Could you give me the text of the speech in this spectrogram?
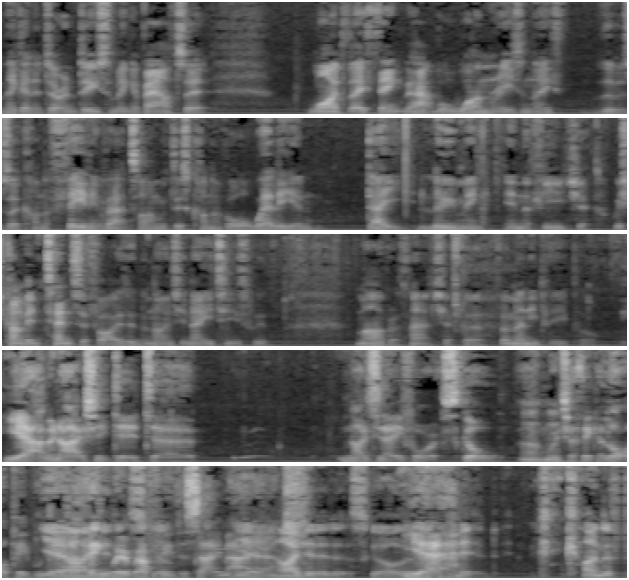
and they're going to do something about it. Why do they think that? Well, one reason they there was a kind of feeling of that time with this kind of Orwellian date looming in the future, which kind of intensifies in the 1980s with Margaret Thatcher for, for many people. Yeah, I mean, I actually did uh, 1984 at school, um, mm-hmm. which I think a lot of people yeah, did. I, I think did we're roughly school. the same age. Yeah, I did it at school. Yeah. And it kind of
